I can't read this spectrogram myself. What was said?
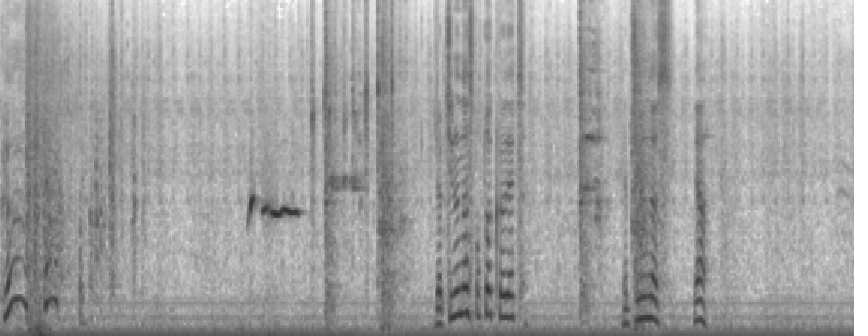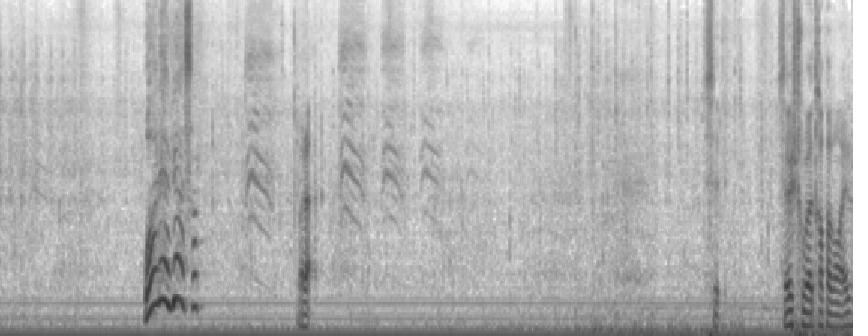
Claude J'ai un petit nonos pour toi Claudette. J'ai un petit nonos Viens Oh allez viens ça Voilà C'est... C'est là que je trouve la trappe avant elle.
